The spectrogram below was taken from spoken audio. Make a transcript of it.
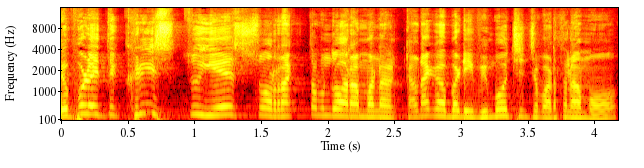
ఎప్పుడైతే క్రీస్తు యేసు రక్తం ద్వారా మనం కడగబడి విమోచించబడుతున్నామో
